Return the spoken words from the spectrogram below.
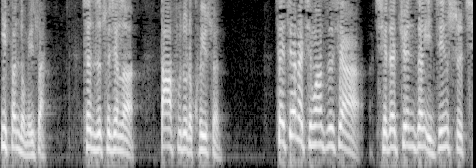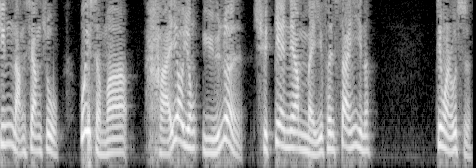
一分都没赚，甚至出现了大幅度的亏损。在这样的情况之下，且的捐赠已经是倾囊相助，为什么还要用舆论去掂量每一份善意呢？尽管如此，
